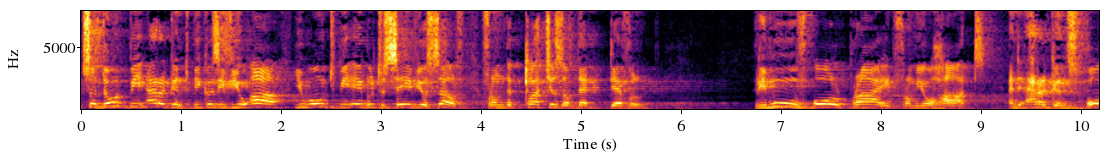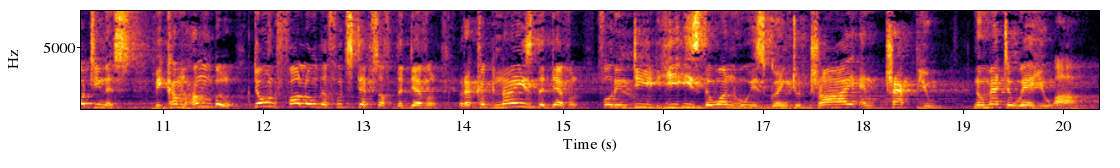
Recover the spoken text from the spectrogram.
So don't be arrogant because if you are, you won't be able to save yourself from the clutches of that devil. Remove all pride from your heart and arrogance, haughtiness. Become humble. Don't follow the footsteps of the devil. Recognize the devil, for indeed he is the one who is going to try and trap you, no matter where you are.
